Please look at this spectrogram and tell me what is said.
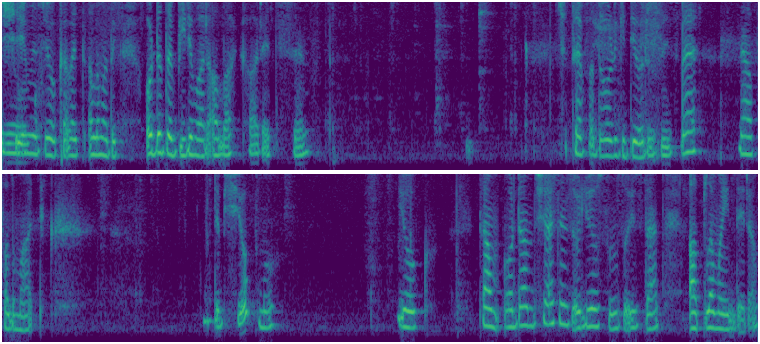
hiçbir yok. şeyimiz yok. Evet alamadık. Orada da biri var Allah kahretsin. Şu tarafa doğru gidiyoruz biz de. Ne yapalım artık? Burada bir şey yok mu? Yok. Tam oradan düşerseniz ölüyorsunuz o yüzden atlamayın derim.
